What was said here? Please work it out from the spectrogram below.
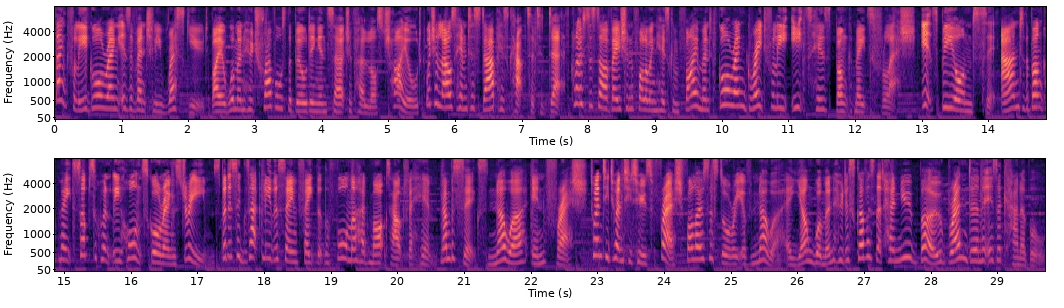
Thankfully, Goreng is eventually rescued by a woman who travels the building in search of her lost child, which allows him to stab his captor to death. Close to starvation following his confinement, Goreng gratefully eats his bunkmate's flesh. It's beyond sick, and the bunkmate subsequently haunts Goreng's dreams, but it's exactly the same fate that the former had marked out for him. Number 6. Noa in Fresh 2022's Fresh follows the story of Noa, a young woman who discovers that her new beau, Brendan, is a cannibal.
